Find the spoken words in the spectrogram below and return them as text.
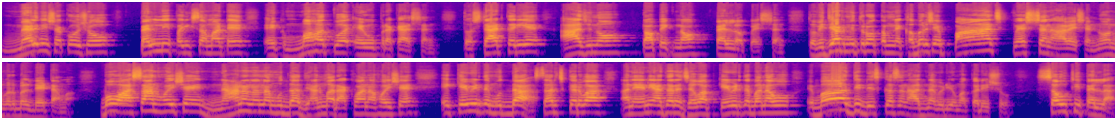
મેળવી શકો છો પહેલી પરીક્ષા માટે એક મહત્વ એવું પ્રકાશન. તો સ્ટાર્ટ કરીએ આજનો ટોપિકનો પહેલો ક્વેશ્ચન તો વિદ્યાર્થી મિત્રો, તમને ખબર છે પાંચ ક્વેશ્ચન આવે છે નોન વર્બલ ડેટામાં બહુ આસાન હોય છે, નાના નાના મુદ્દા ધ્યાનમાં રાખવાના હોય છે. એ કેવી રીતે મુદ્દા સર્ચ કરવા અને એની આધારે જવાબ કેવી રીતે બનાવવો, એ બધી ડિસ્કશન આજના વિડીયોમાં કરીશું. સૌથી પહેલા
